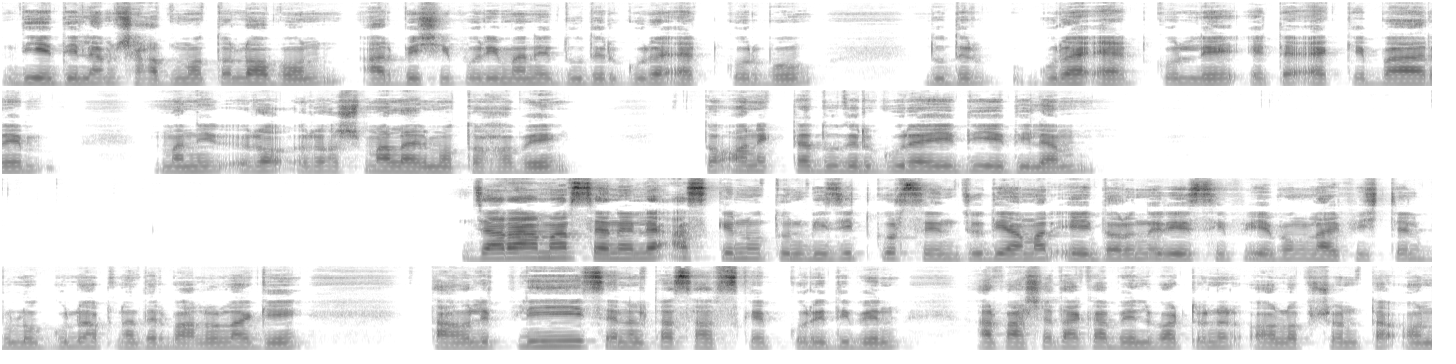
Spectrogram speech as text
দিয়ে দিলাম স্বাদ মতো লবণ। আর বেশি পরিমাণে দুধের গুঁড়া অ্যাড করব। দুধের গুঁড়া অ্যাড করলে এটা একেবারে মানে রসমালাইয়ের মতো হবে। তো অনেকটা দুধের গুঁড়াই দিয়ে দিলাম। যারা আমার চ্যানেলে আজকে নতুন ভিজিট করছেন, যদি আমার এই ধরনের রেসিপি এবং লাইফস্টাইল ব্লগগুলো আপনাদের ভালো লাগে, তাহলে প্লিজ চ্যানেলটা সাবস্ক্রাইব করে দিবেন আর পাশে থাকা বেল বাটনের অল অপশনটা অন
